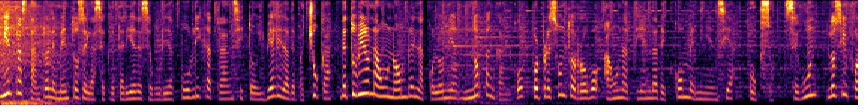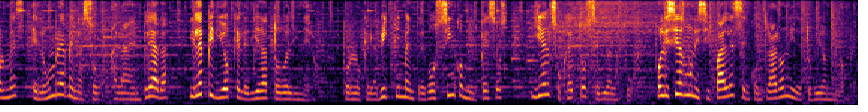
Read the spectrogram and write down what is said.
Mientras tanto, elementos de la Secretaría de Seguridad Pública, Tránsito y Vialidad de Pachuca detuvieron a un hombre en la colonia Nopancalco por presunto robo a una tienda de conveniencia OXO. Según los informes, el hombre amenazó a la empleada y le pidió que le diera todo el dinero por lo que la víctima entregó 5 mil pesos y el sujeto se dio a la fuga. Policías municipales se encontraron y detuvieron al hombre.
